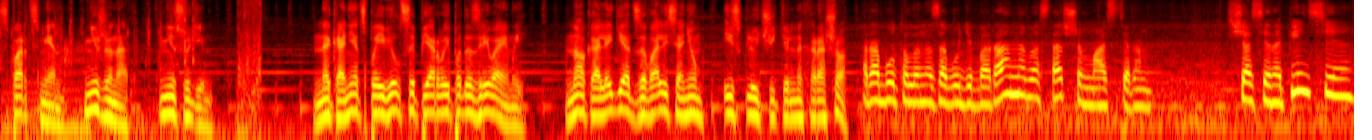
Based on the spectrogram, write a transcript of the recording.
Спортсмен. Не женат. Не судим. Наконец появился первый подозреваемый. Но коллеги отзывались о нем исключительно хорошо. Работала на заводе Баранова старшим мастером. Сейчас я на пенсии.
